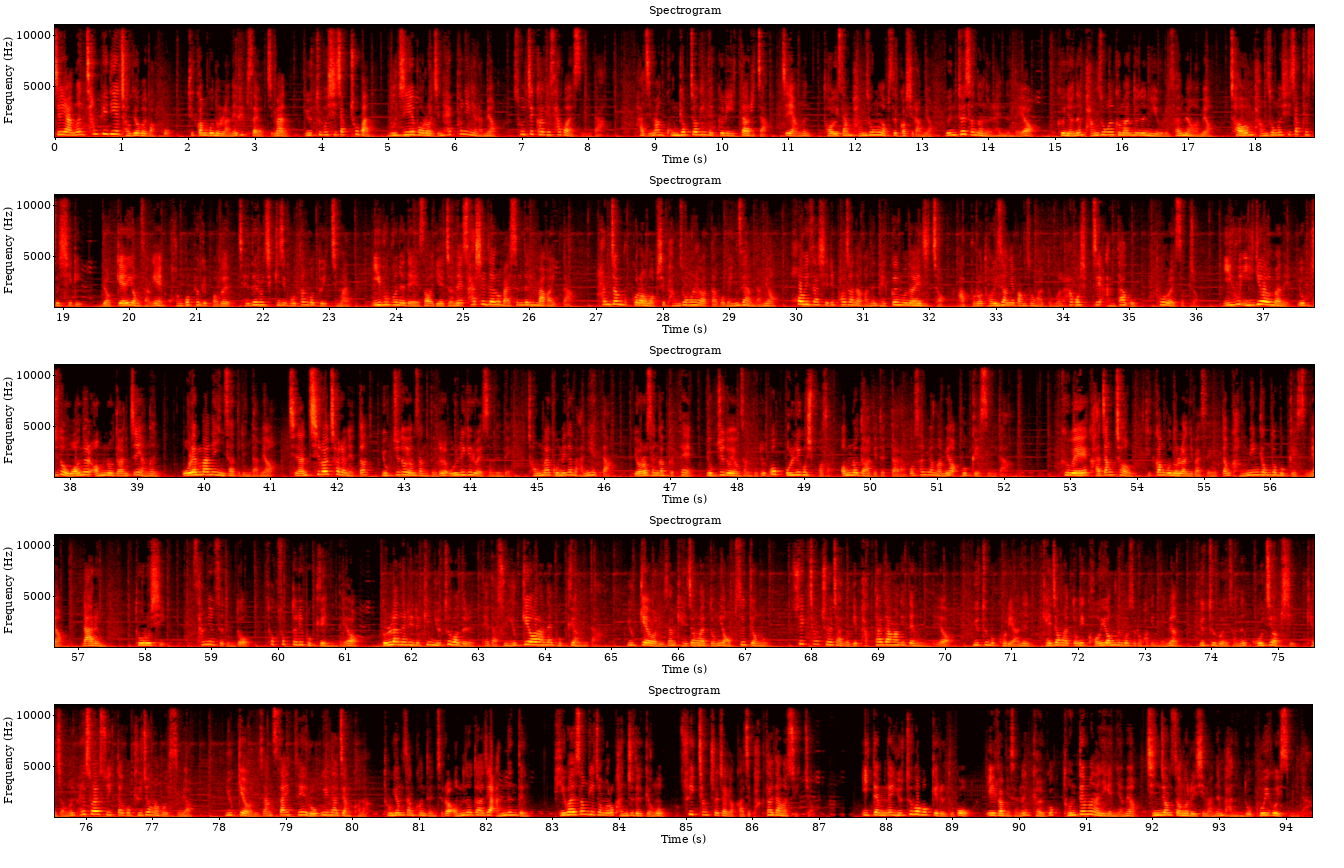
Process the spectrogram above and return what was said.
쯔양은 참PD의 저격을 받고 뒷광고 논란에 휩싸였지만 유튜브 시작 초반 무지에 벌어진 해프닝이라며 솔직하게 사과했습니다. 하지만 공격적인 댓글이 잇따르자 쯔양은 더 이상 방송은 없을 것이라며 은퇴 선언을 했는데요. 그녀는 방송을 그만두는 이유를 설명하며 처음 방송을 시작했을 시기 몇 개의 영상에 광고 표기법을 제대로 지키지 못한 것도 있지만 이 부분에 대해서 예전에 사실대로 말씀드린 바가 있다. 한 점 부끄러움 없이 방송을 해왔다고 맹세한다며 허위 사실이 퍼져나가는 댓글 문화에 지쳐 앞으로 더 이상의 방송 활동을 하고 싶지 않다고 토로했었죠. 이후 2개월 만에 욕지도 원을 업로드한 쯔양은 오랜만에 인사드린다며 지난 7월 촬영했던 욕지도 영상들을 올리기로 했었는데 정말 고민을 많이 했다. 여러 생각 끝에 욕지도 영상들을 꼭 올리고 싶어서 업로드하게 됐다라고 설명하며 복귀했습니다. 그 외에 가장 처음 뒷광고 논란이 발생했던 강민경도 복귀했으며 나름, 도로시, 상윤스 등도 속속들이 복귀했는데요. 논란을 일으킨 유튜버들은 대다수 6개월 안에 복귀합니다. 6개월 이상 계정 활동이 없을 경우 수익 창출 자격이 박탈당하기 때문인데요. 유튜브 코리아는 계정 활동이 거의 없는 것으로 확인되면 유튜브에서는 고지 없이 계정을 회수할 수 있다고 규정하고 있으며 6개월 이상 사이트에 로그인하지 않거나 동영상 컨텐츠를 업로드하지 않는 등 비활성 계정으로 간주될 경우 수익 창출 자격까지 박탈당할 수 있죠. 이 때문에 유튜버 복귀를 두고 일각에서는 결국 돈 때문 아니겠냐며 진정성을 의심하는 반응도 보이고 있습니다.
